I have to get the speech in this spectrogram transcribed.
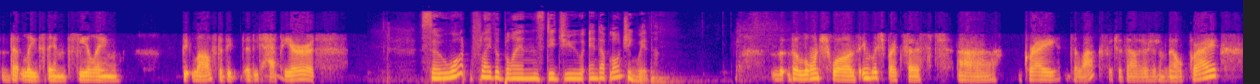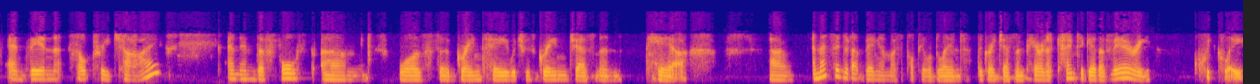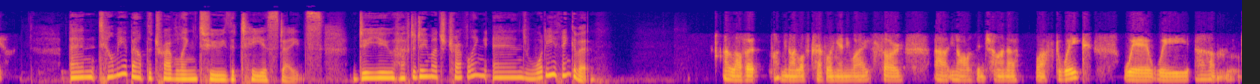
that leaves them feeling a bit loved, a bit, a bit happier. So what flavour blends did you end up launching with? The, launch was English breakfast, uh, Grey Deluxe, which is our version of Earl Grey, and then sultry chai. And then the fourth um, was the green tea, which was green jasmine pear. Um, and that's ended up being our most popular blend, the green jasmine pear, and it came together very quickly. And tell me about the travelling to the tea estates. Do you have to do much travelling and what do you think of it? I love it. I mean, I love travelling anyway. So, uh, you know, I was in China last week where we um,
